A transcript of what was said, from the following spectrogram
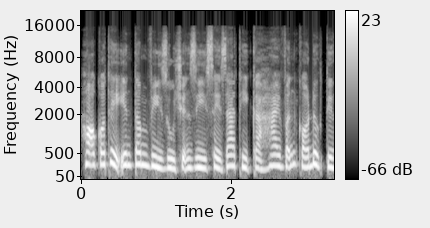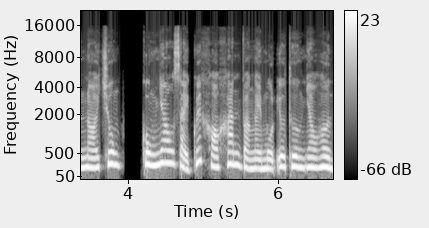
Họ có thể yên tâm vì dù chuyện gì xảy ra thì cả hai vẫn có được tiếng nói chung, cùng nhau giải quyết khó khăn và ngày một yêu thương nhau hơn.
